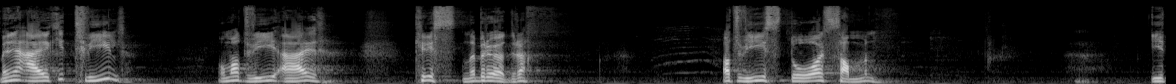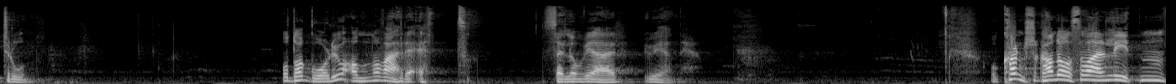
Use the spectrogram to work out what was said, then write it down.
Men jeg er ikke i tvil om at vi er kristne brødre. At vi står sammen i troen. Og da går det jo an å være ett, selv om vi er uenige. Og kanskje kan det også være en liten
